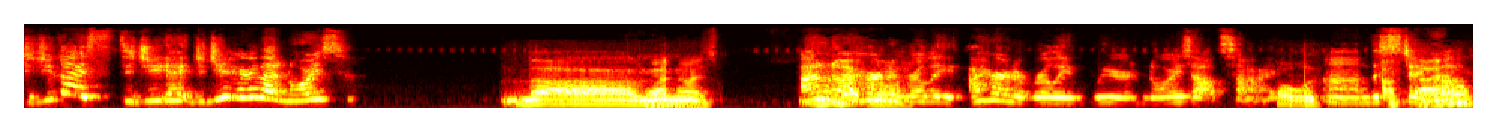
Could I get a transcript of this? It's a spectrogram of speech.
did you guys? Did you did you hear that noise? um, What noise? I don't know. I What heard a really I heard a really weird noise outside. Holy Um, the station.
